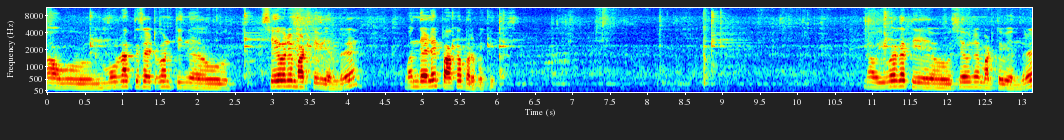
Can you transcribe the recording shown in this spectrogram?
ನಾವು ಮೂರ್ನಾಲ್ಕು ದಿವಸ ಇಟ್ಕೊಂಡು ತಿನ್, ಸೇವನೆ ಮಾಡ್ತೀವಿ ಅಂದರೆ ಒಂದೆಳೆ ಪಾಕ ಬರಬೇಕಿದೆ. ನಾವು ಇವಾಗ ತಿ, ಸೇವನೆ ಮಾಡ್ತೀವಿ ಅಂದರೆ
